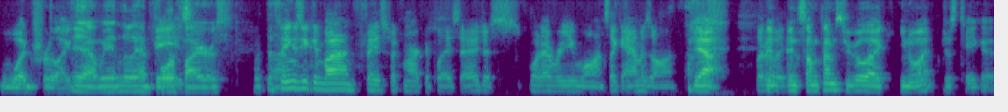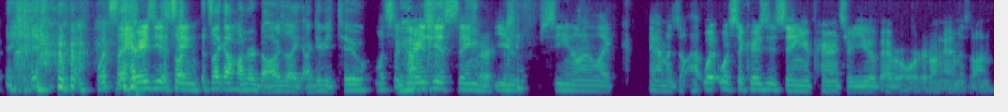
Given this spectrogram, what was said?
wood for like Yeah, we literally had four fires. With The that. things you can buy on Facebook Marketplace, eh? Just whatever you want. It's like Amazon. yeah. Literally. And, and sometimes people are like, you know what? Just take it. What's the craziest it's like, thing? It's like a hundred dollars. Like I'll give you two. What's the Yeah, craziest thing sure. you've seen on like Amazon? What, what's the craziest thing your parents or you have ever ordered on Amazon?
